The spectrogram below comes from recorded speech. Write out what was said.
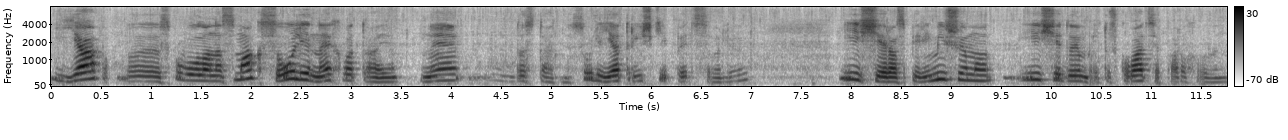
Я е, спробувала на смак, солі не вистачає. Не достатньо. Солі я трішки підсолюю. І ще раз перемішуємо і ще даємо протушкуватися пару хвилин.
